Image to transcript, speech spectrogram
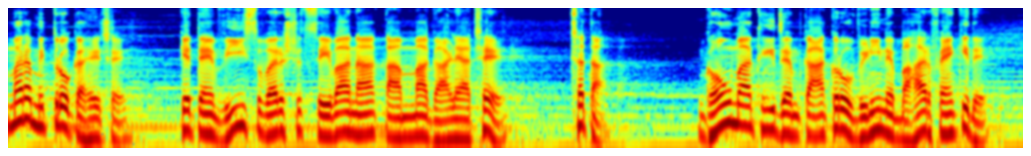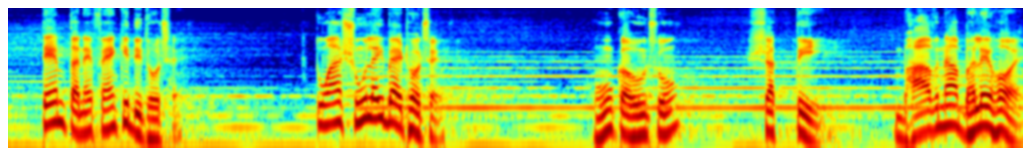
મારા મિત્રો કહે છે કે તે વીસ વર્ષ સેવાના કામમાં ગાળ્યા છે. છતાં, ઘઉંમાંથી જેમ કાંકરો વીણીને બહાર ફેંકી દે, તેમ તને ફેંકી દીધો છે. તું આ શું લઈ બેઠો છે? હું કહું છું, શક્તિ. ભાવના ભલે હોય,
